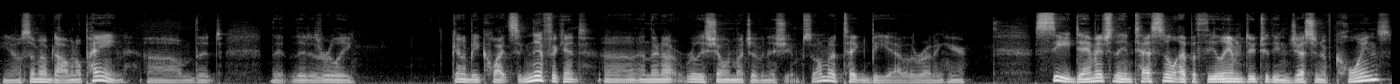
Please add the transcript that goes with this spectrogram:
you know, some abdominal pain um, that, that that is really going to be quite significant, uh, and they're not really showing much of an issue. So I'm going to take B out of the running here. C, damage to the intestinal epithelium due to the ingestion of coins.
